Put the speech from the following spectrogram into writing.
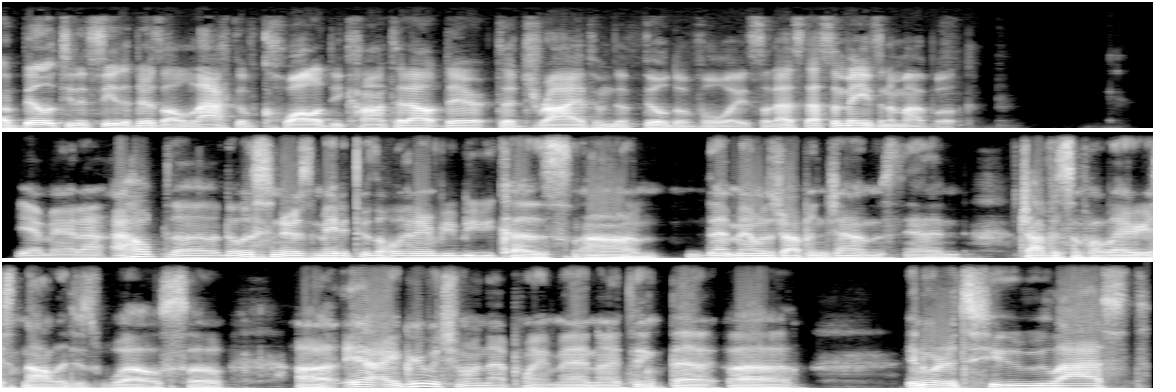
ability to see that there's a lack of quality content out there to drive him to fill the void. So that's that's amazing in my book yeah, man. I, I, hope the the listeners made it through the whole interview because um, that man was dropping gems and dropping some hilarious knowledge as well. So, uh, yeah, I agree with you on that point, man. I think that uh, in order to last,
